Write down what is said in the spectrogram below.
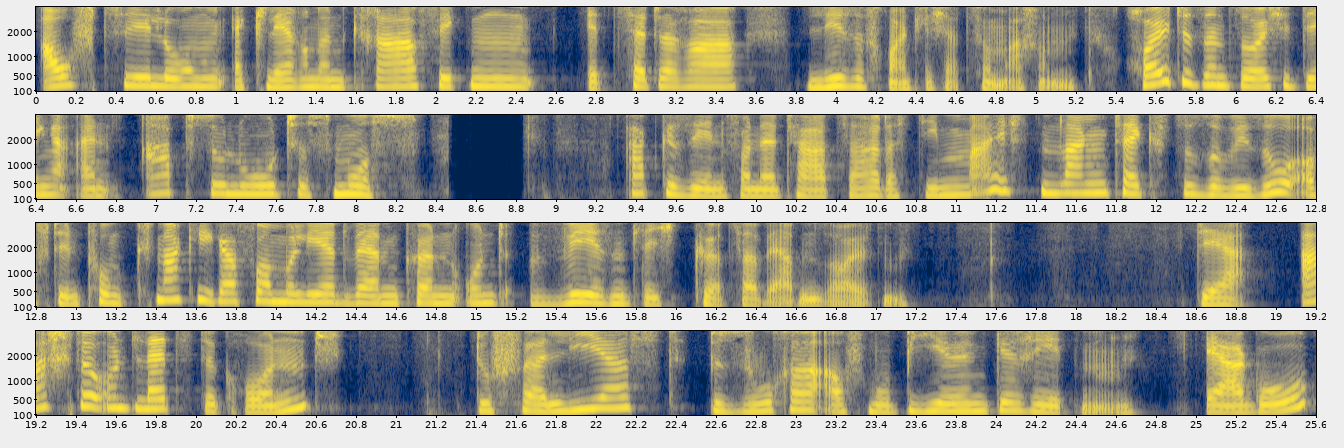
Aufzählungen, erklärenden Grafiken etc. lesefreundlicher zu machen. Heute sind solche Dinge ein absolutes Muss. Abgesehen von der Tatsache, dass die meisten langen Texte sowieso auf den Punkt knackiger formuliert werden können und wesentlich kürzer werden sollten. Der achte und letzte Grund, du verlierst Besucher auf mobilen Geräten. Ergo,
